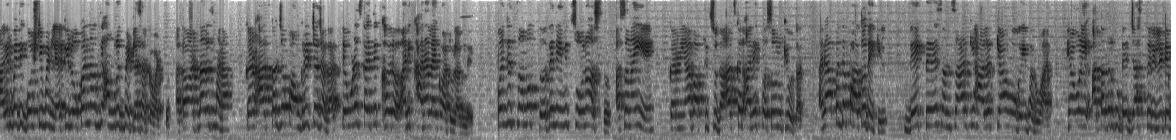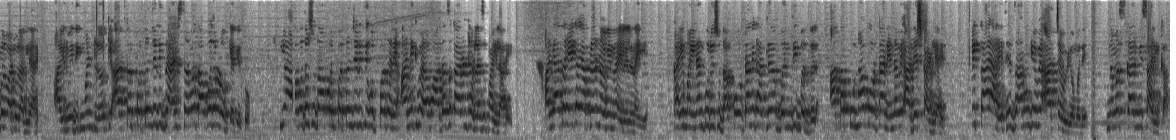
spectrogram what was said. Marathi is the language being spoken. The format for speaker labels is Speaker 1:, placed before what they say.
Speaker 1: आयुर्वेदिक गोष्टी म्हणल्या की लोकांना अगदी अमृत भेटल्यासारखं वाटतं. आता वाटणारच म्हणा. कारण आजकालच्या कॉन्क्रीटच्या जगात तेवढंच काय ते खरं आणि खाण्यालायक वाटू लागलंय. पण जे चमकतं ते नेहमी सोनं असतं. असं नाहीये. कारण या बाबतीत सुद्धा आजकाल अनेक फसवणुकी होतात. आणि आपण त्या पाहतो देखील. देख तेरे संसार की हालत क्या हो गई भगवान? ह्या ओळी आता तर कुठे जास्त रिलेटेबल वाटू लागले आहेत आयुर्वेदिक म्हटलं की आजकाल पतंजली ब्रँड सर्वात अगोदर डोक्यात येतो. या अगोदर सुद्धा आपण पतंजलीची उत्पादने अनेक वेळा वादाचं कारण ठरल्याचं पाहिलं आहे. आणि आता हे काही आपल्याला नवीन राहिलेलं नाहीये. काही महिन्यांपूर्वी सुद्धा कोर्टाने घातलेल्या बंदीबद्दल आता पुन्हा कोर्टाने नवे आदेश काढले आहेत. हे काय आहेत हे जाणून घेऊया आजच्या व्हिडिओमध्ये. नमस्कार मी सारिका.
